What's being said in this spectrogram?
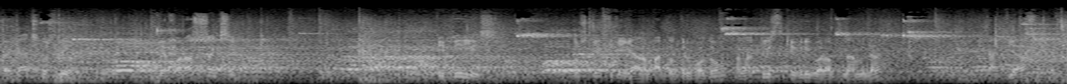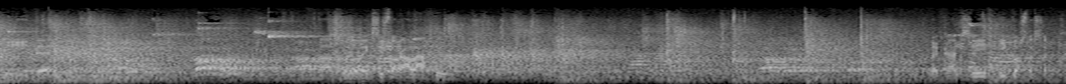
16-22. Διαφορά στους 6. Η Πύλης το σκέφτηκε για να πάρει το τρίποντο, αλλά κλείστηκε γρήγορα από την άμυνα. Κακιάς προσποιείται. Θα φτάσει με το δεξί στο καλάθι. 16-24.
